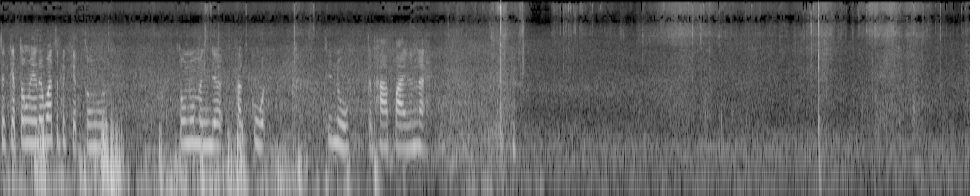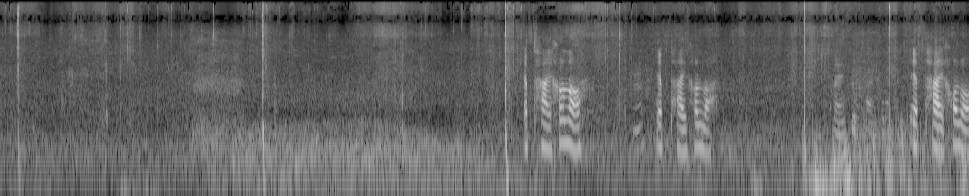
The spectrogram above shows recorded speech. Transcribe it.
จะเก็บตรงนี้หรือว่าจะไปเก็บตรงนู้น ตรงนู้นมันเยอะผักกูด ที่หนูจะพาไปนั่นแหละแอบถ่ายเขาเหรอ แอบถ่ายเขาเหรอ ไหนจบถ่ายก็ได้แอบถ่ายเขาเหรอ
